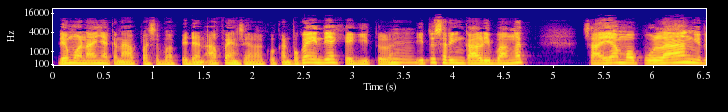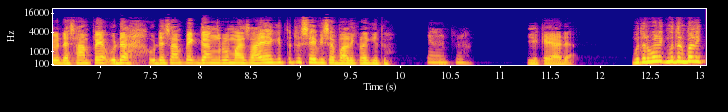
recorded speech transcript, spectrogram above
dia mau nanya kenapa sebabnya dan apa yang saya lakukan pokoknya intinya kayak gitulah Hmm. itu sering kali banget saya mau pulang gitu udah sampai udah udah sampai gang rumah saya gitu terus saya bisa balik lagi tuh Jangan pulang. Iya kayak ada muter balik muter balik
